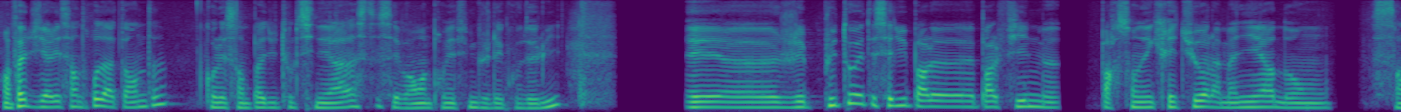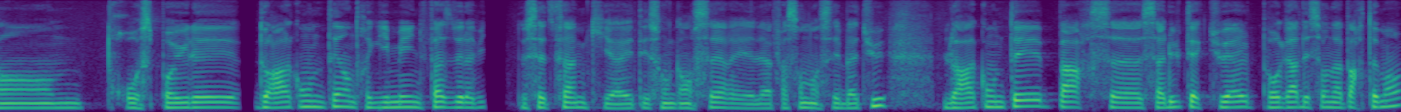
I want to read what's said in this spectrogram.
En fait, j'y allais sans trop d'attente, connaissant pas du tout le cinéaste. C'est vraiment le premier film que je découvre de lui. Et euh, j'ai plutôt été séduit par le, par le film, par son écriture, la manière dont, sans trop spoiler, de raconter entre guillemets une phase de la vie de cette femme qui a été son cancer et la façon dont s'est battue, de le raconter par sa lutte actuelle pour garder son appartement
